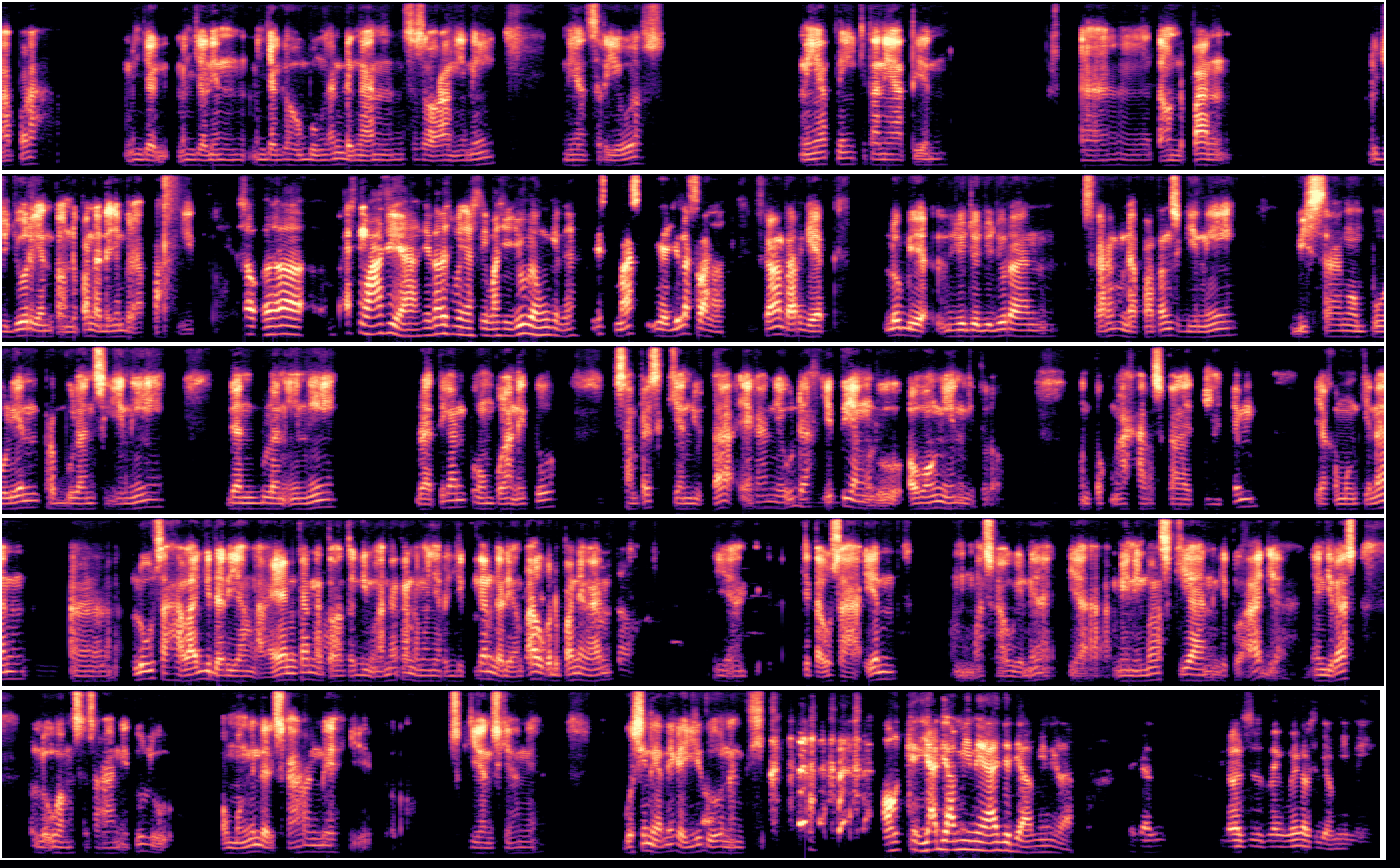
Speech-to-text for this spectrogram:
apa menjaga, menjalin menjaga hubungan dengan seseorang ini niat serius niat nih kita niatin eh, tahun depan lu jujurin tahun depan adanya berapa gitu So, eh, estimasi ya. Kita harus punya estimasi juga mungkin ya. Yes, mas ya jelas lah sekarang target lu biar jujur-jujuran sekarang pendapatan segini bisa ngumpulin per bulan segini dan bulan ini berarti kan pengumpulan itu sampai sekian juta ya kan? Ya udah itu yang lu omongin gitu loh. Untuk mahar segala macam ya kemungkinan eh, lu usaha lagi dari yang lain kan atau atau gimana kan namanya rezeki kan gak ada yang tahu ke depannya kan? ya kita, kita usahain mas kawinnya ya minimal sekian gitu aja. Yang jelas lu uang seserahan itu lu omongin dari sekarang deh gitu. Sekian sekiannya gue sih niatnya kayak gitu nanti Oke, ya diamini aja diamini lah. Ya kan. Tinggal sesuatu yang gue harus diamini.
